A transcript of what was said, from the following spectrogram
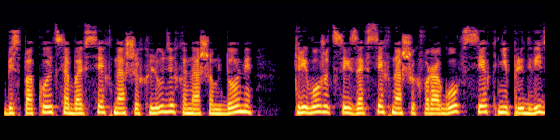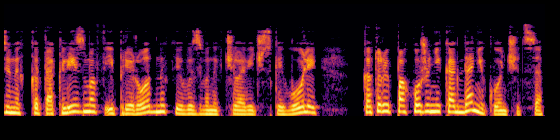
беспокоиться обо всех наших людях и нашем доме, тревожиться из-за всех наших врагов, всех непредвиденных катаклизмов и природных, и вызванных человеческой волей, которые, похоже, никогда не кончатся,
